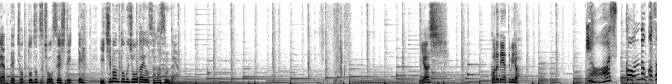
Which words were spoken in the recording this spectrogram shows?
うやってちょっとずつ調整していって一番飛ぶ状態を探すんだよ。よし。これでやってみろ。よし今度こそ。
